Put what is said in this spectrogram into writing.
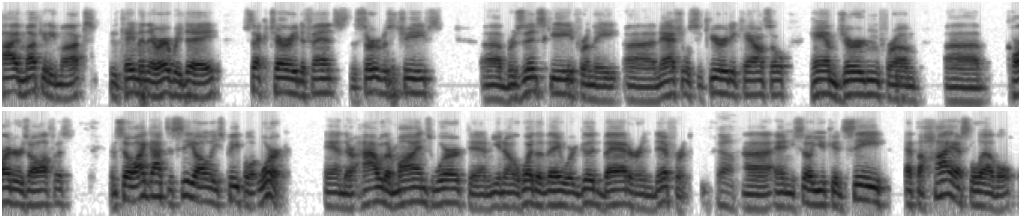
high muckety mucks who came in there every day Secretary of Defense, the service chiefs, uh, Brzezinski from the uh, National Security Council, Ham Jordan from uh, Carter's office. And so I got to see all these people at work and their how their minds worked and you know whether they were good, bad, or indifferent. Yeah. Uh, and so you could see at the highest level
